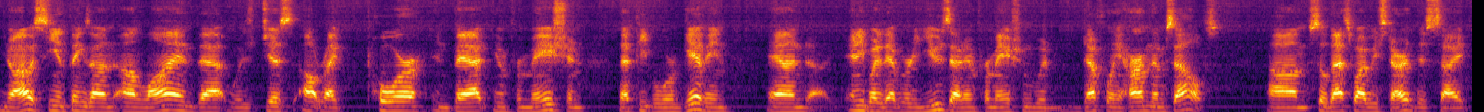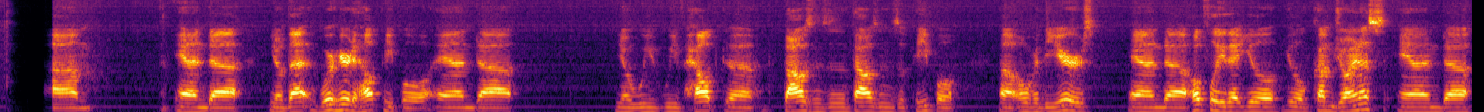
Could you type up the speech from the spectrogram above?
you know, I was seeing things on online that was just outright poor and bad information that people were giving, and uh, anybody that were to use that information would definitely harm themselves. Um, so that's why we started this site, um, and uh, you know that we're here to help people and uh, you know, we, we've helped uh, thousands and thousands of people uh, over the years. And uh, hopefully that you'll, you'll come join us. And uh,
